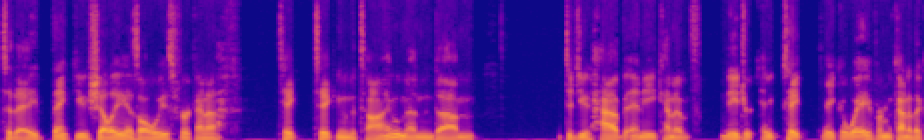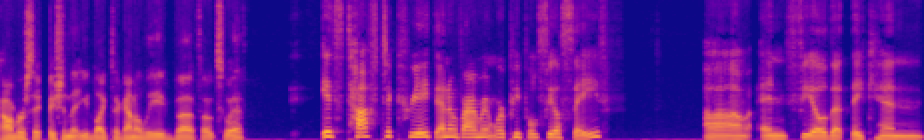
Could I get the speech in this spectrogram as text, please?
today. Thank you, Shelley, as always, for kind of take taking the time. And um, did you have any kind of major take take takeaway from kind of the conversation that you'd like to kind of leave uh, folks with? It's tough to create that environment where people feel safe um, and feel that they can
